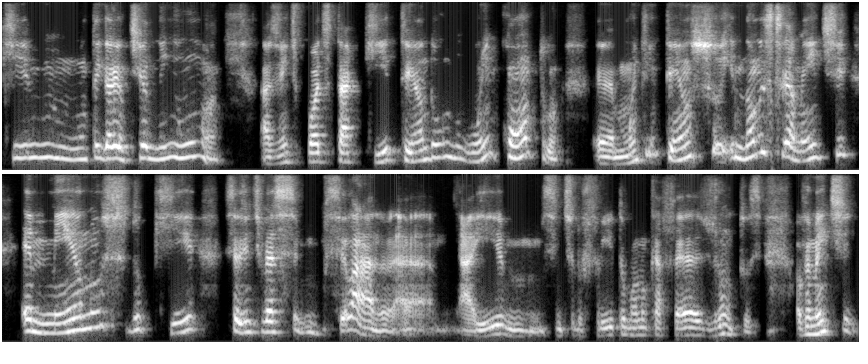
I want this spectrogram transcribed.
que não tem garantia nenhuma. A gente pode estar aqui tendo um encontro é, muito intenso e não necessariamente é menos do que se a gente tivesse, sei lá, aí sentido frio, tomando um café juntos. Obviamente,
